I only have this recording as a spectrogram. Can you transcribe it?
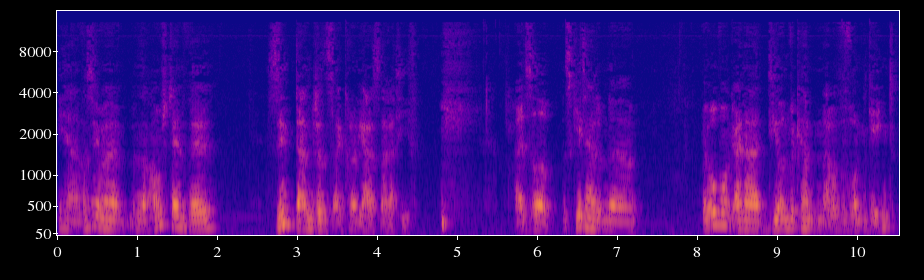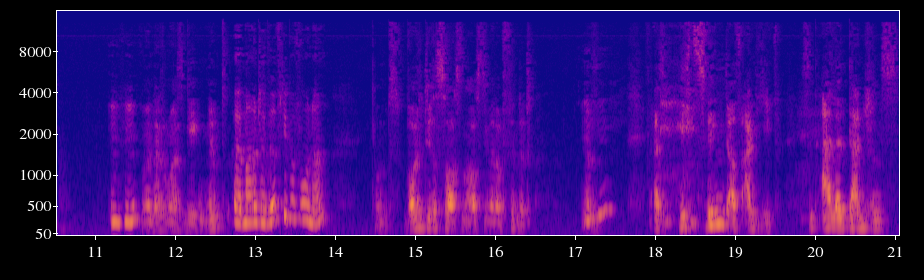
Ja, was ich mal in den Raum stellen will, sind Dungeons ein koloniales Narrativ. Also, es geht halt um eine Eroberung einer dir unbekannten, aber bewohnten Gegend. Mhm. Wenn man da schon mal als Gegend nimmt. Äh, man unterwirft die Bewohner. Und beutet die Ressourcen aus, die man dort findet. Also, mhm. also nicht zwingend auf Anhieb. Es sind alle Dungeons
